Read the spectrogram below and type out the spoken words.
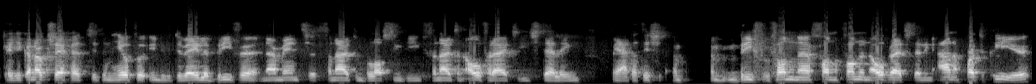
kijk, je kan ook zeggen, het zit in heel veel individuele brieven naar mensen vanuit een belastingdienst, vanuit een overheidsinstelling. Maar ja, dat is een, een brief van, van, van een overheidsinstelling aan een particulier.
